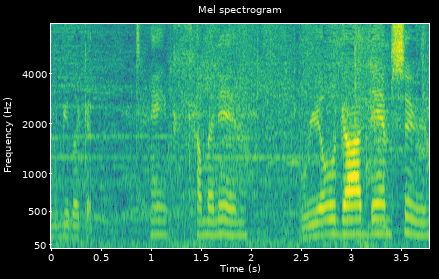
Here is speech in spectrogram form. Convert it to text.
Gonna be like a tank coming in real goddamn soon.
